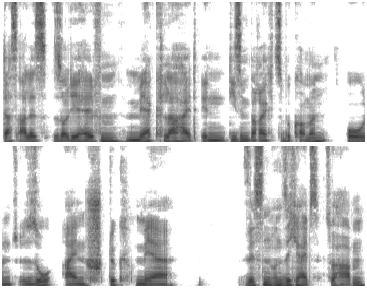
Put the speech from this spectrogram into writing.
Das alles soll dir helfen, mehr Klarheit in diesem Bereich zu bekommen und so ein Stück mehr Wissen und Sicherheit zu haben,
